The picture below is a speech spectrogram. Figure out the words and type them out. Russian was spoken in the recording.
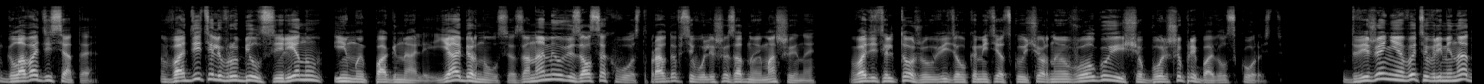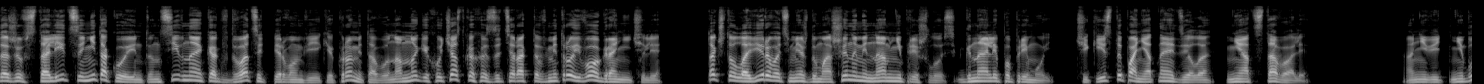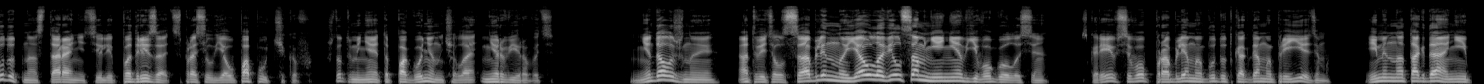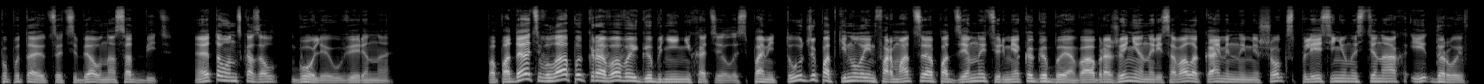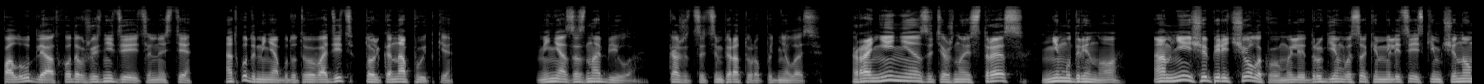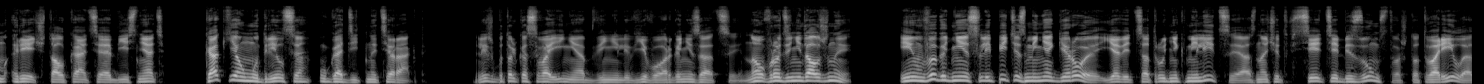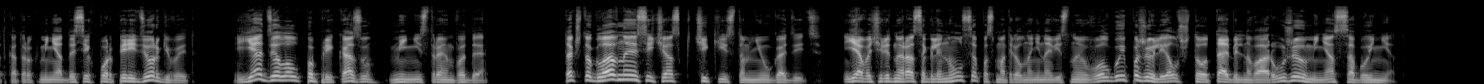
Глава 10. Водитель врубил сирену, и мы погнали. Я обернулся. За нами увязался хвост, правда, всего лишь из одной машины. Водитель тоже увидел комитетскую черную «Волгу» и еще больше прибавил скорость. Движение в эти времена даже в столице не такое интенсивное, как в 21 веке. Кроме того, на многих участках из-за теракта в метро его ограничили. Так что лавировать между машинами нам не пришлось. Гнали по прямой. Чекисты, понятное дело, не отставали. «Они ведь не будут нас таранить или подрезать?» — спросил я у попутчиков. Что-то меня эта погоня начала нервировать. «Не должны», — ответил Саблин, но я уловил сомнение в его голосе. «Скорее всего, проблемы будут, когда мы приедем. Именно тогда они и попытаются тебя у нас отбить». Это он сказал более уверенно. Попадать в лапы кровавой гыбни не хотелось. Память тут же подкинула информацию о подземной тюрьме КГБ. Воображение нарисовало каменный мешок с плесенью на стенах и дырой в полу для отходов жизнедеятельности, откуда меня будут выводить только на пытки. Меня зазнобило. Кажется, температура поднялась. Ранение, затяжной стресс — не мудрено. А мне еще перед Челоковым или другим высоким милицейским чином речь толкать и объяснять, как я умудрился угодить на теракт. Лишь бы только свои не обвинили в его организации. Но вроде не должны. Им выгоднее слепить из меня героя. Я ведь сотрудник милиции, а значит, все те безумства, что творил и от которых меня до сих пор передергивает, я делал по приказу министра МВД. Так что главное сейчас к чекистам не угодить. Я в очередной раз оглянулся, посмотрел на ненавистную «Волгу» и пожалел, что табельного оружия у меня с собой нет.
